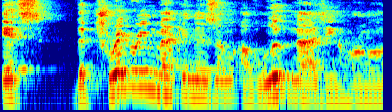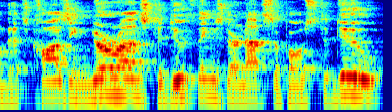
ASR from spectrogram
It's the triggering mechanism of luteinizing hormone that's causing neurons to do things they're not supposed to do.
